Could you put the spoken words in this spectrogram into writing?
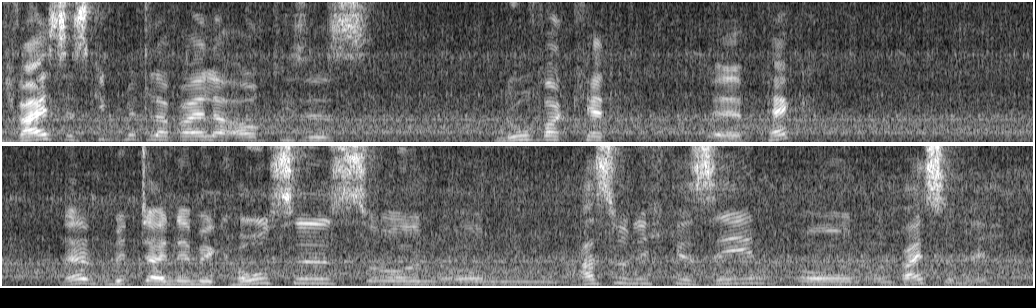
Ich weiß, es gibt mittlerweile auch dieses Novacat äh, Pack. Ne, mit Dynamic Hoses und, und hast du nicht gesehen und, und weißt du nicht.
